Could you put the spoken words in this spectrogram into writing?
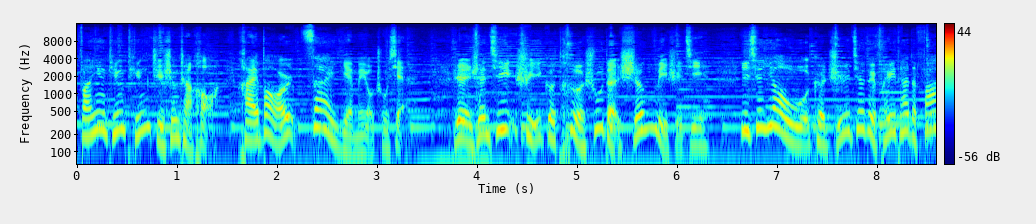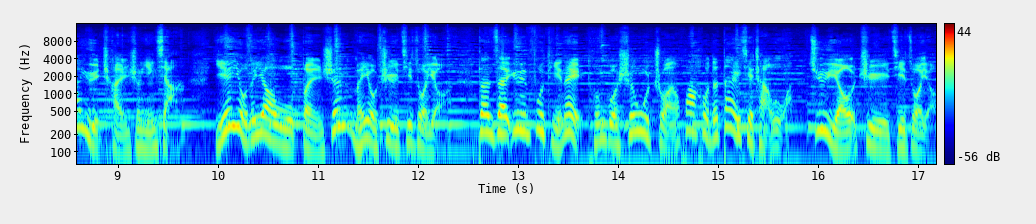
反应停停止生产后，海豹儿再也没有出现。妊娠期是一个特殊的生理时期，一些药物可直接对胚胎的发育产生影响，也有的药物本身没有致畸作用，但在孕妇体内通过生物转化后的代谢产物具有致畸作用。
